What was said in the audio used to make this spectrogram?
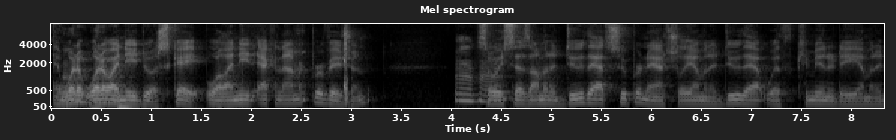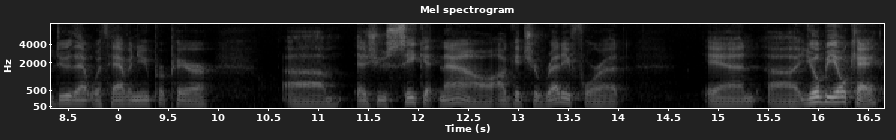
And what, what do I need to escape? Well, I need economic provision. So he says, I'm going to do that supernaturally. I'm going to do that with community. I'm going to do that with having you prepare. Um, as you seek it now, I'll get you ready for it. And uh, you'll be okay.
